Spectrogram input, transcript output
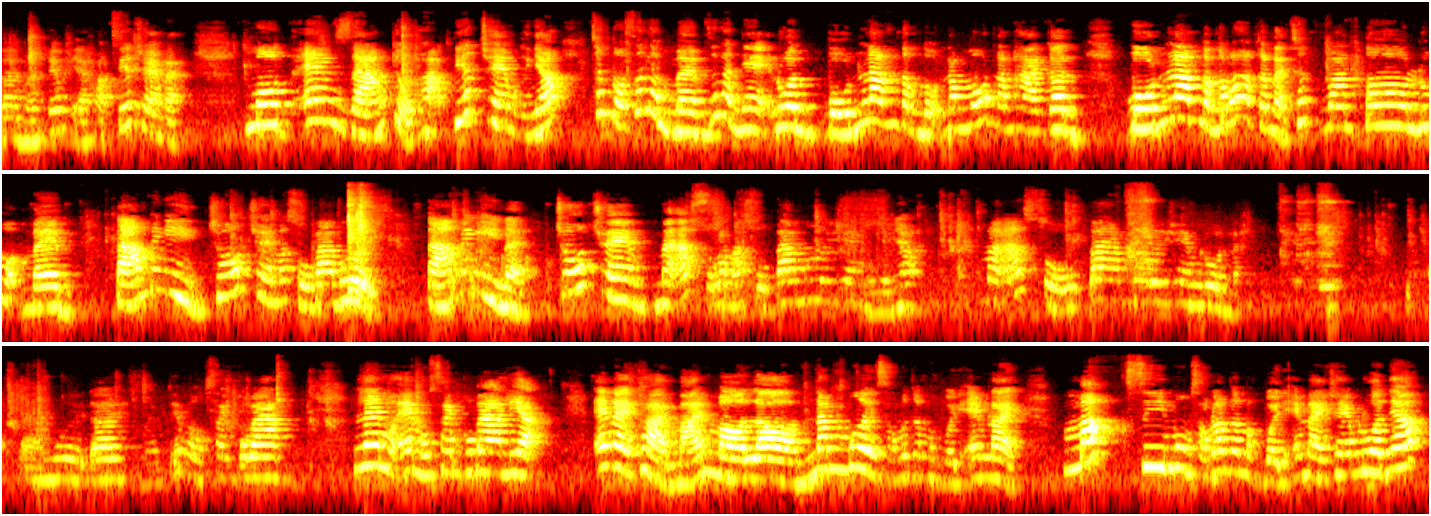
Rồi nói tiếp chị họa tiết cho em này Một em dáng kiểu họa tiết cho em mọi người nhá Chất nó rất là mềm, rất là nhẹ luôn. 45 tầm độ 51, 52 cân. 45 tầm độ 51 cân này chất van lụa mềm. 80.000 chốt cho em mã số 30 80.000 này chốt cho em Mã số là mã số 30 cho em mọi người nhá. Mã số 30 cho em luôn này. 30 đây Nói Tiếp màu xanh coban. Lên một em màu xanh coban đi ạ. Em này thoải mái ML 50 60 cân mặc với em này. Maximum 65 cân mặc với em này cho em luôn nhá.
